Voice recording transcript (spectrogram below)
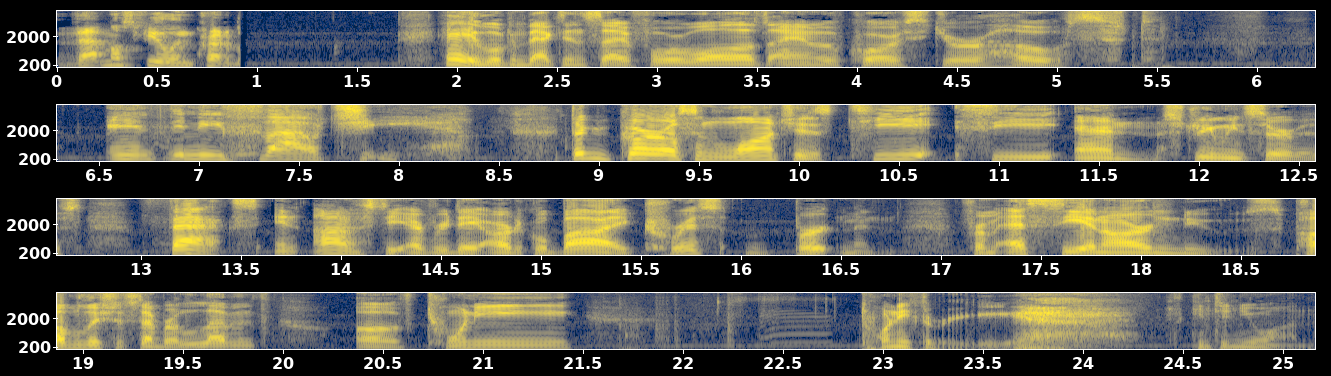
that must feel incredible. Hey, welcome back to Inside Four Walls. I am, of course, your host, Anthony Fauci. Tucker Carlson launches TCN streaming service. Facts and Honesty Everyday article by Chris Burtman from SCNR News, published December 11th of 2023. Let's continue on.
